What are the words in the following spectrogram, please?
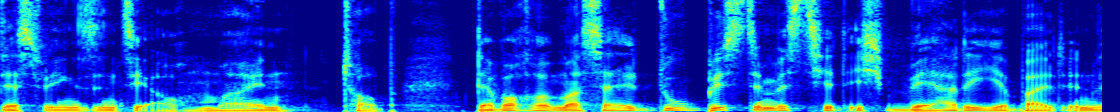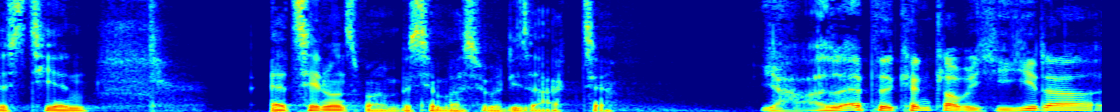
Deswegen sind sie auch mein Top der Woche. Marcel, du bist investiert. Ich werde hier bald investieren. Erzähl uns mal ein bisschen was über diese Aktie. Ja, also Apple kennt, glaube ich, jeder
